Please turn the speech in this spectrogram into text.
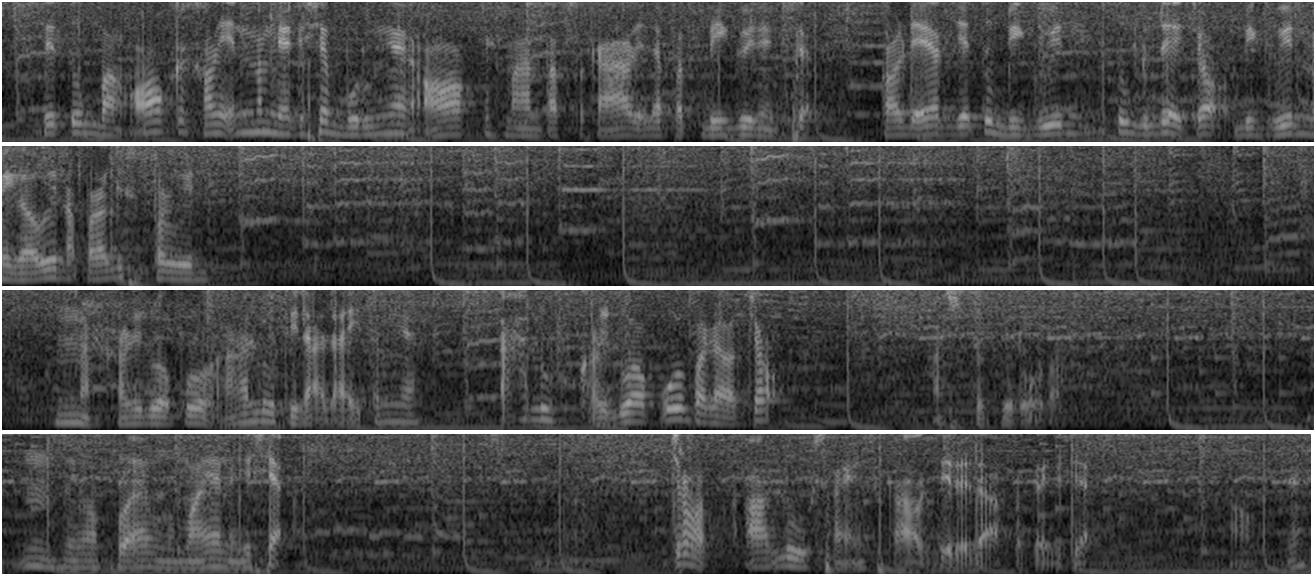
pasti tumbang. Oke kali 6 ya guys ya burungnya. Oke mantap sekali. Dapat big win ya guys ya. Kalau DRJ tuh big win itu gede cok. Big win mega win apalagi super win nah kali 20 aduh tidak ada itemnya. Aduh kali 20 padahal cok. Astagfirullah. Hmm 50 m lumayan ya guys ya. Cerot. Aduh sayang sekali tidak dapat ya guys ya. Oke.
